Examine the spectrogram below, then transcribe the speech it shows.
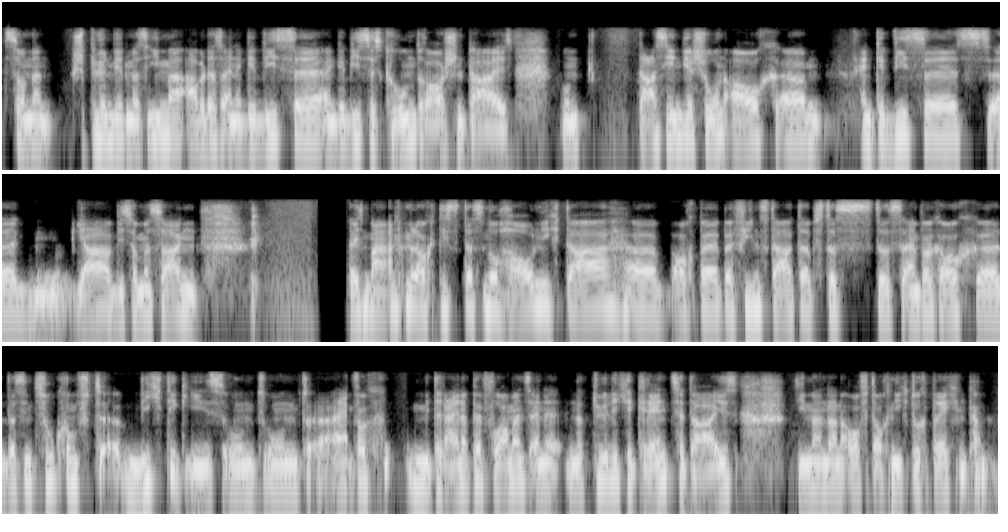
sondern spüren wird man es immer, aber dass eine gewisse, ein gewisses Grundrauschen da ist. Und da sehen wir schon auch ähm, ein gewisses, äh, ja, wie soll man sagen, da ist manchmal auch das, Know-how nicht da, äh, auch bei, bei vielen Startups, dass das einfach auch äh, das in Zukunft äh, wichtig ist und, und einfach mit reiner Performance eine natürliche Grenze da ist, die man dann oft auch nicht durchbrechen kann.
